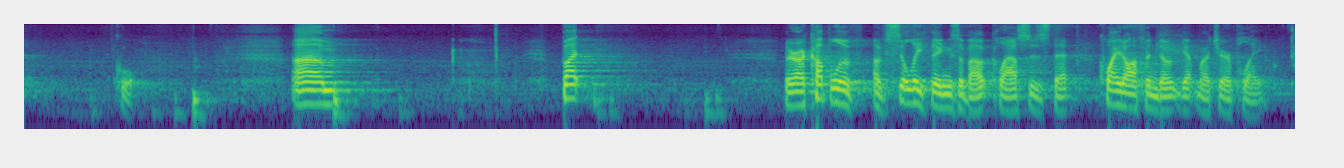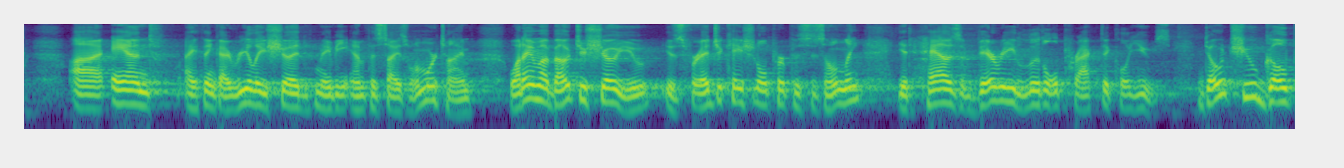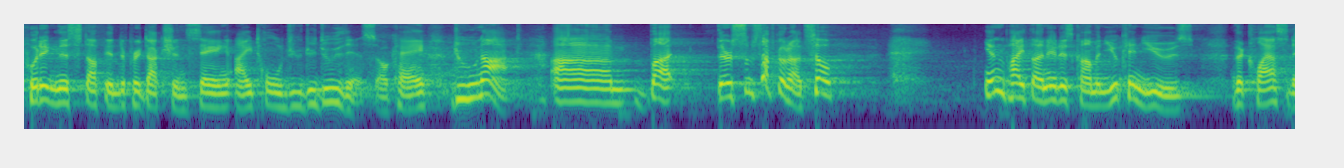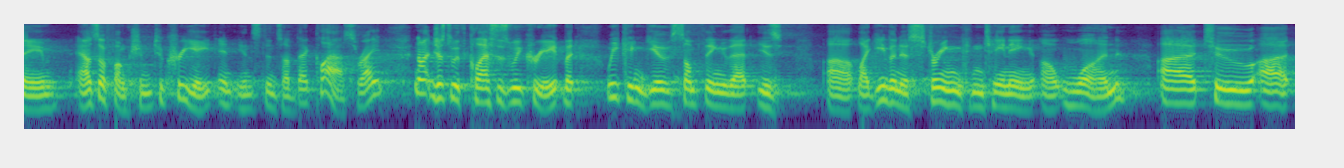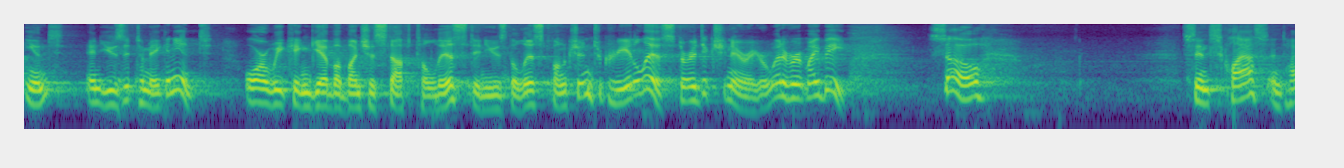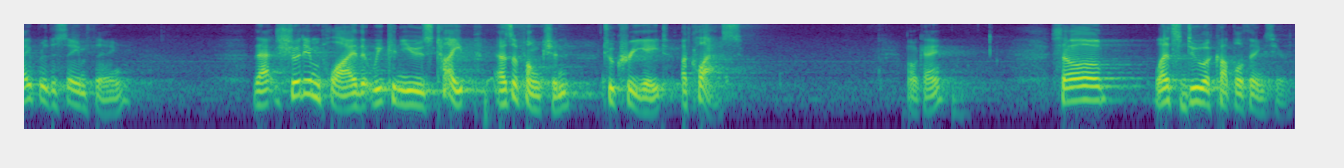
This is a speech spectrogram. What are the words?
Um, but there are a couple of, of silly things about classes that quite often don't get much airplay. Uh, and I think I really should maybe emphasize one more time what I am about to show you is for educational purposes only. It has very little practical use. Don't you go putting this stuff into production saying, I told you to do this, okay? Do not. Um, but there's some stuff going on. So in Python, it is common you can use the class name as a function to create an instance of that class, right? Not just with classes we create, but we can give something that is uh, like even a string containing uh, one uh, to uh, int and use it to make an int. Or we can give a bunch of stuff to list and use the list function to create a list or a dictionary or whatever it might be. So, since class and type are the same thing, that should imply that we can use type as a function to create a class. Okay? So let's do a couple things here.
